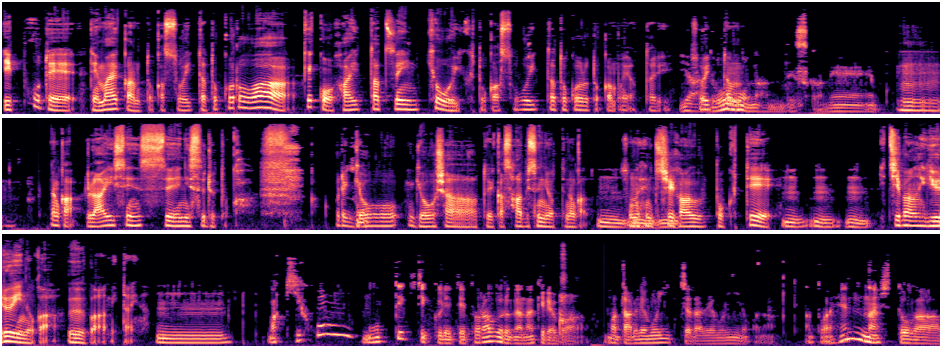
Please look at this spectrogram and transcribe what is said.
一方で、出前館とかそういったところは、結構配達員教育とかそういったところとかもやったり、いや、そういったどうなんですかね。うん。なんか、ライセンス制にするとか、これ業、業者というかサービスによってなんか、うんその辺違うっぽくて。一番緩いのが Uber みたいな。まあ、基本持ってきてくれてトラブルがなければ、まあ、誰でもいいっちゃ誰でもいいのかな。あとは変な人が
